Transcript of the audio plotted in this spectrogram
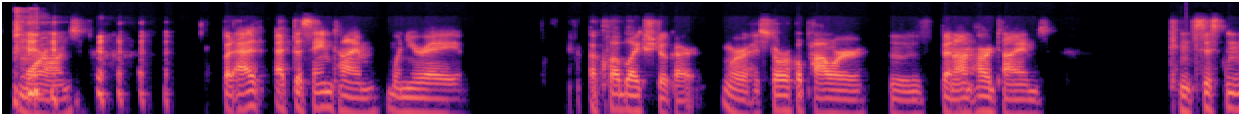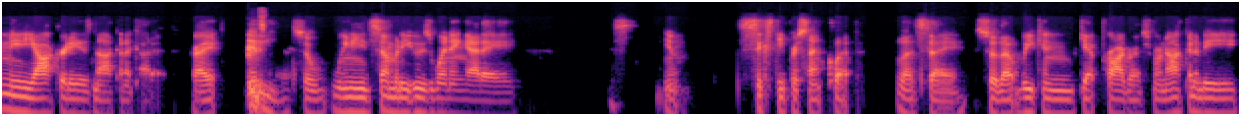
morons. but at, at the same time, when you're a a club like Stuttgart, we're a historical power who've been on hard times, consistent mediocrity is not going to cut it, right? so we need somebody who's winning at a you know 60% clip, let's say, so that we can get progress. We're not going to be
